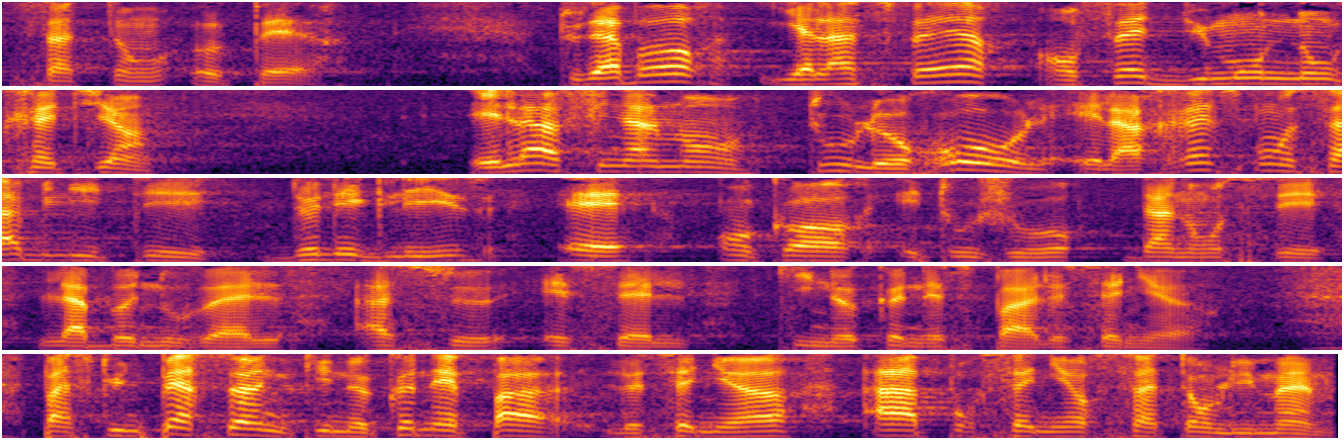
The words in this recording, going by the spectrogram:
Satan opère. Tout d'abord, il y a la sphère, en fait, du monde non chrétien. Et là, finalement, tout le rôle et la responsabilité de l'Église est encore et toujours d'annoncer la bonne nouvelle à ceux et celles qui ne connaissent pas le Seigneur. Parce qu'une personne qui ne connaît pas le Seigneur a pour Seigneur Satan lui-même.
